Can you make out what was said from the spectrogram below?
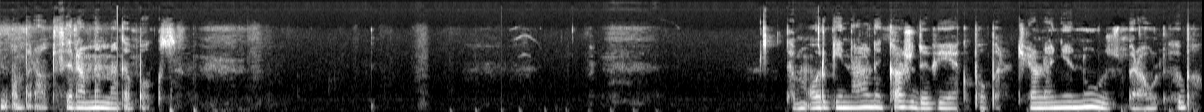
Dobra, otwieramy megabox. Tam oryginalny każdy wie jak pobrać, ale nie nul zbrał chyba.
